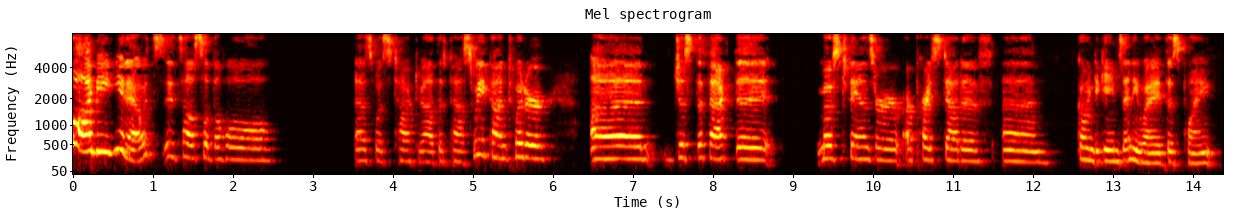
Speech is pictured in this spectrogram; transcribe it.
Well, I mean, you know, it's it's also the whole, as was talked about this past week on Twitter, Uh, just the fact that most fans are, are priced out of um, going to games anyway at this point.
